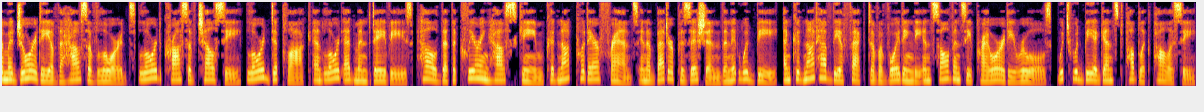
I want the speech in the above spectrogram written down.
The majority of the House of Lords Lord Cross of Chelsea, Lord Diplock and Lord Edmund Davies held that the clearing house scheme could not put Air France in a better position than it would be, and could not have the effect of avoiding the insolvency priority rules, which would be against public policy.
